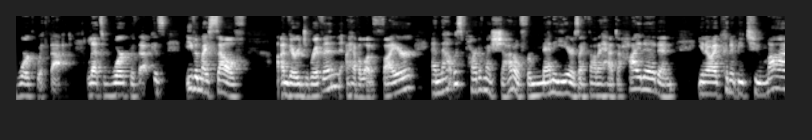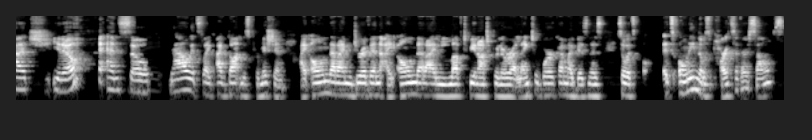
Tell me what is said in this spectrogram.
work with that. Let's work with that. Because even myself i'm very driven. I have a lot of fire. And that was part of my shadow for many years. I thought i had to hide it and you know i couldn't be too much you know and so now it's like I've gotten this permission. I own that I'm driven. I own that I love to be an entrepreneur. I like to work on my business. So it's it's owning those parts of ourselves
